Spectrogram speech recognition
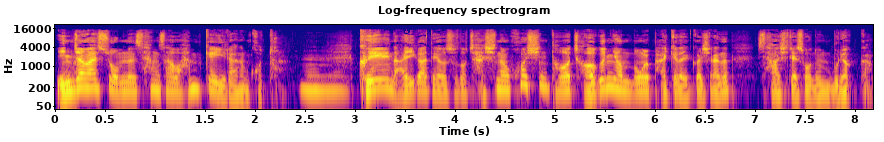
인정할 수 없는 상사와 함께 일하는 고통. 그의 나이가 되어서도 자신은 훨씬 더 적은 연봉을 받게 될 것이라는 사실에서 오는 무력감.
